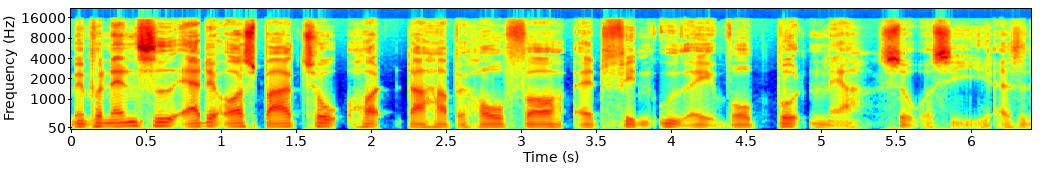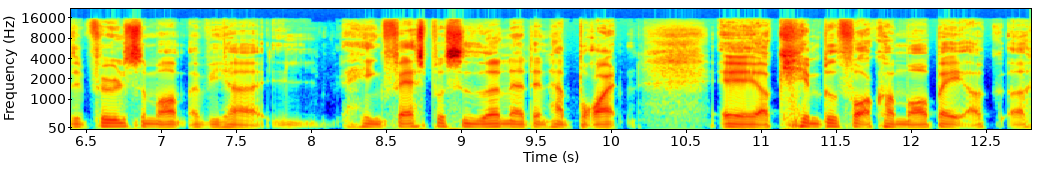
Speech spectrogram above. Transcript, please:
Men på den anden side er det også bare to hold, der har behov for at finde ud af, hvor bunden er, så at sige sige. Altså det føles som om, at vi har hængt fast på siderne af den her brønd, øh, og kæmpet for at komme op af, og, og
